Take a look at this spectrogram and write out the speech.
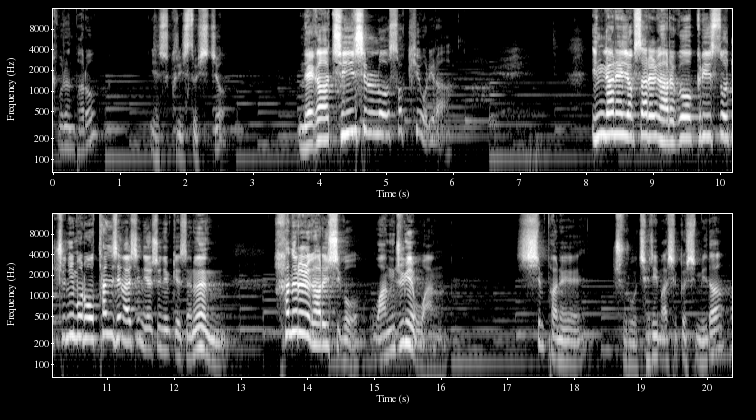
그분은 바로 예수 그리스도시죠. 내가 진실로 속히 오리라. 인간의 역사를 가르고 그리스도 주님으로 탄생하신 예수님께서는 하늘을 가르시고 왕 중의 왕, 심판의 주로 재림하실 것입니다.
